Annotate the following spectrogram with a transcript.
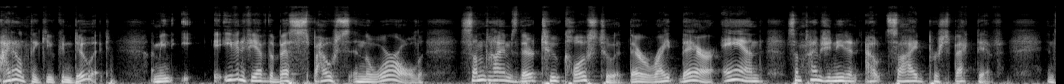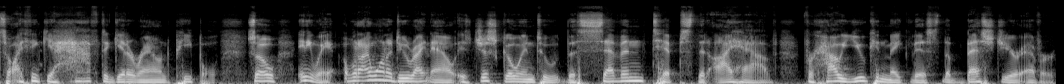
I don't think you can do it. I mean, even if you have the best spouse in the world, sometimes they're too close to it. They're right there. And sometimes you need an outside perspective. And so I think you have to get around people. So, anyway, what I want to do right now is just go into the seven tips that I have for how you can make this the best year ever.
